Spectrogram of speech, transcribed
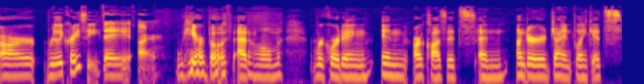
are really crazy. They are. We are both at home recording in our closets and under giant blankets.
